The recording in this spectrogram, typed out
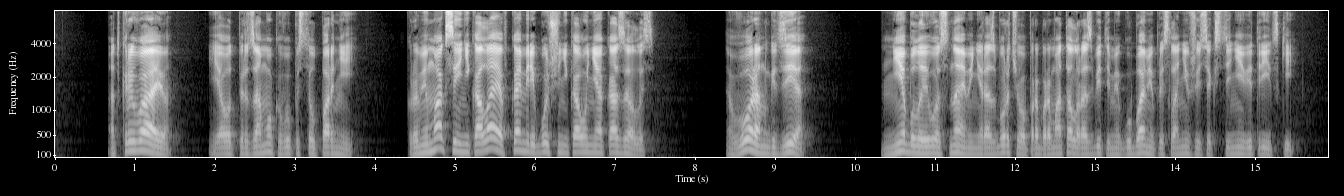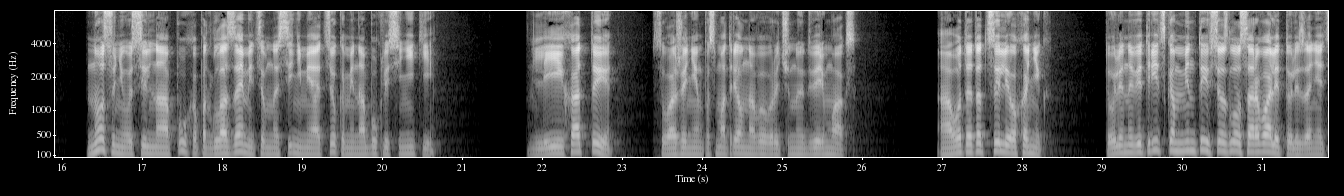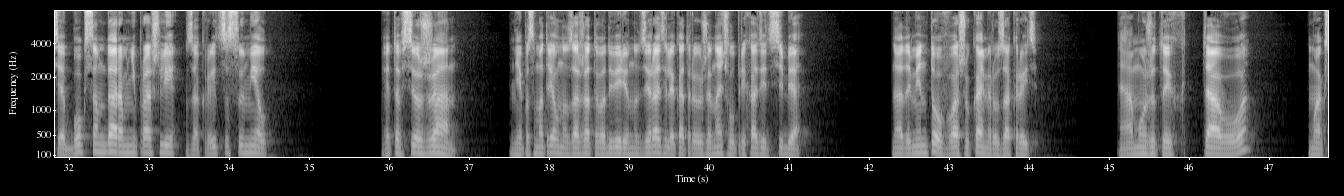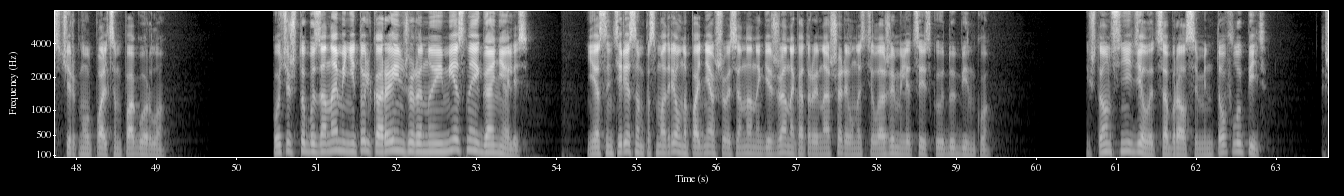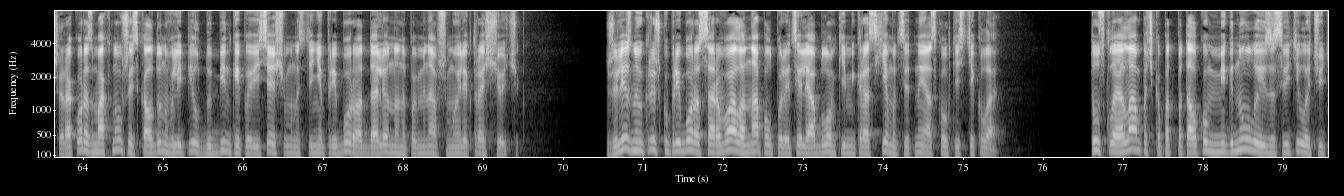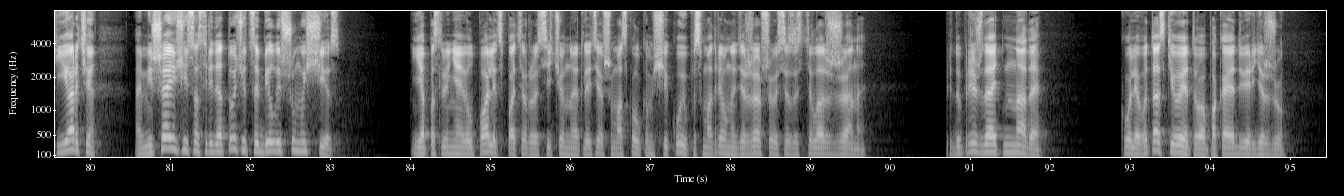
«Открываю!» Я отпер замок и выпустил парней. Кроме Макса и Николая в камере больше никого не оказалось. «Ворон где?» Не было его с нами, неразборчиво пробормотал разбитыми губами прислонившийся к стене Витрицкий. Нос у него сильно опух, а под глазами темно-синими отеками набухли синяки. «Лихо ты!» — с уважением посмотрел на вывороченную дверь Макс. «А вот этот целеханик. То ли на Витрицком менты все зло сорвали, то ли занятия боксом даром не прошли, закрыться сумел». «Это все Жан», я посмотрел на зажатого дверью надзирателя, который уже начал приходить в себя. Надо ментов вашу камеру закрыть. А может их того? Макс чиркнул пальцем по горлу. Хочешь, чтобы за нами не только рейнджеры, но и местные гонялись? Я с интересом посмотрел на поднявшегося на ноги Жана, который нашарил на стеллаже милицейскую дубинку. И что он с ней делать собрался, ментов лупить? Широко размахнувшись, колдун влепил дубинкой по висящему на стене прибору, отдаленно напоминавшему электросчетчик. Железную крышку прибора сорвало, на пол полетели обломки микросхемы, цветные осколки стекла. Тусклая лампочка под потолком мигнула и засветила чуть ярче, а мешающий сосредоточиться белый шум исчез. Я послюнявил палец, потер рассеченную отлетевшим осколком щеку и посмотрел на державшегося за стеллаж Жана. «Предупреждать надо», Коля, вытаскивай этого, пока я дверь держу.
